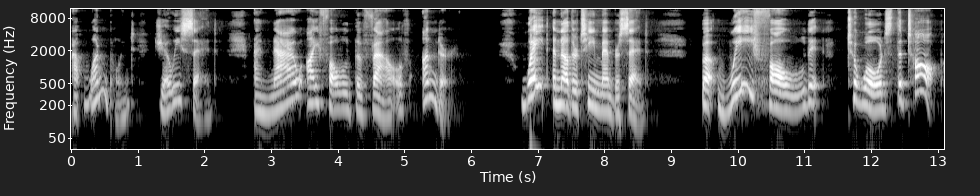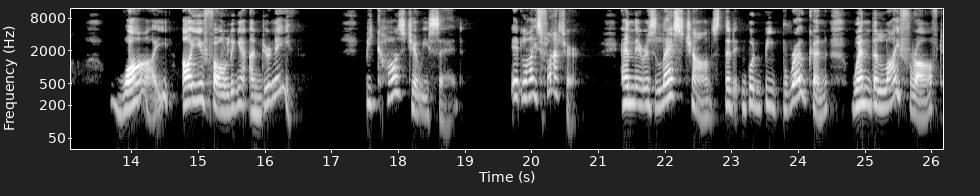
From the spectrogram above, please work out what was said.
At one point, Joey said, and now I fold the valve under. Wait, another team member said, but we fold it towards the top. Why are you folding it underneath? Because, Joey said, it lies flatter and there is less chance that it would be broken when the life raft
